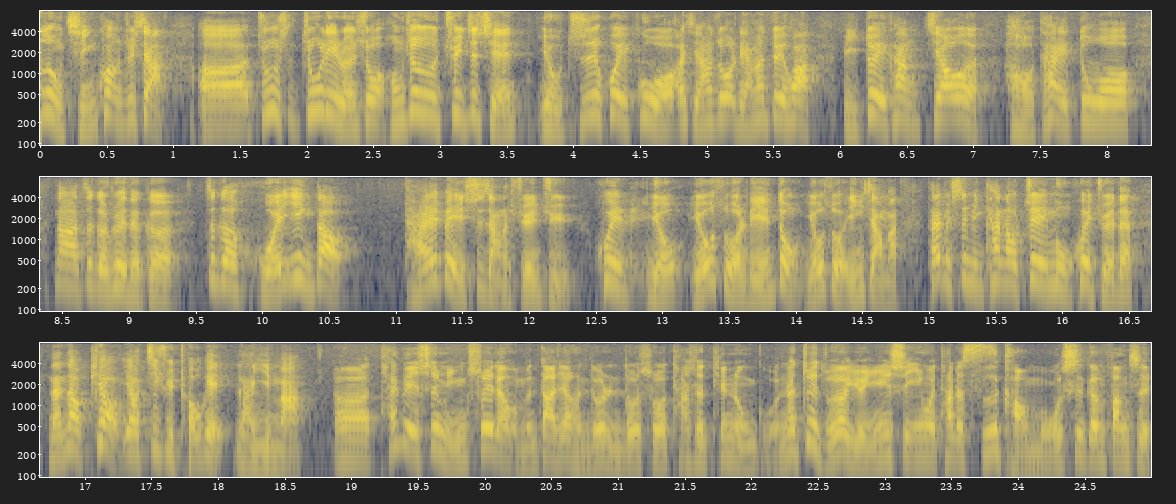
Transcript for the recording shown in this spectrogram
这种情况之下，呃，朱朱立伦说，洪秀柱去之前有知会过，而且他说两岸对话比对抗交恶好太多。那这个瑞德哥，这个回应到台北市长的选举会有有所联动、有所影响吗？台北市民看到这一幕，会觉得难道票要继续投给蓝营吗？呃，台北市民虽然我们大家很多人都说他是天龙国，那最主要原因是因为他的思考模式跟方式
